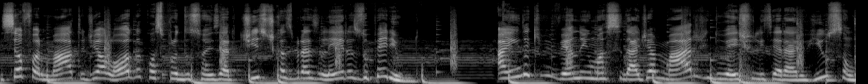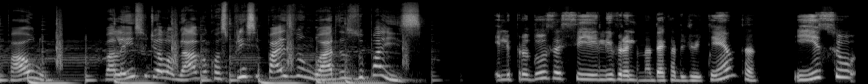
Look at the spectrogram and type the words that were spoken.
E seu formato dialoga com as produções artísticas brasileiras do período. Ainda que vivendo em uma cidade à margem do eixo literário Rio-São Paulo, Valêncio dialogava com as principais vanguardas do país. Ele produz esse livro ali na década de 80 e isso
